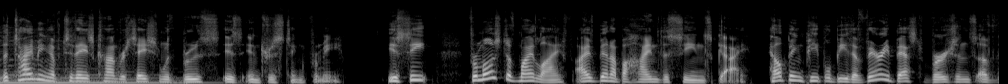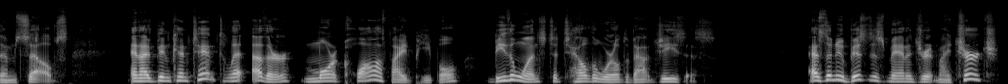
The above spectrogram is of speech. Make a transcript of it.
The timing of today's conversation with Bruce is interesting for me. You see, for most of my life, I've been a behind the scenes guy, helping people be the very best versions of themselves. And I've been content to let other, more qualified people be the ones to tell the world about Jesus. As the new business manager at my church,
